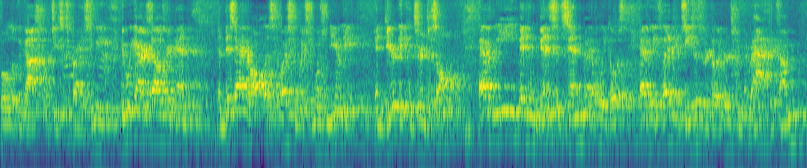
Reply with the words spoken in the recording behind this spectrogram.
full of the gospel of Jesus Christ? Do we, do we ourselves repent? And this, after all, is a question which most nearly and dearly concerns us all. Have we been convinced of sin by the Holy Ghost? Have we fled to Jesus for deliverance from the wrath to come?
